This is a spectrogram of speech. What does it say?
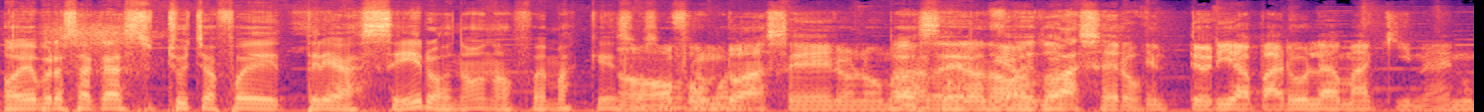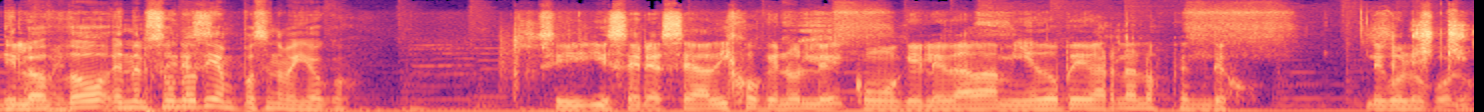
Oye, pero esa su chucha fue 3 a 0, ¿no? No fue más que eso. No, fue un 2 recuerdo. a 0 no 2 a más. 0, no, Fue 2 a 0. En teoría paró la máquina en un Y los momento. dos en el segundo tiempo, si no me equivoco. Sí, y Cerecea dijo que no le, como que le daba miedo pegarle a los pendejos de Colo Colo.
